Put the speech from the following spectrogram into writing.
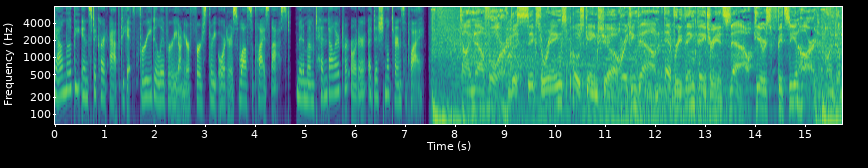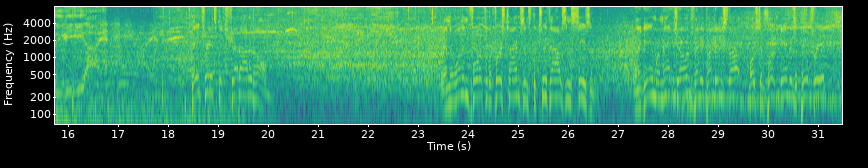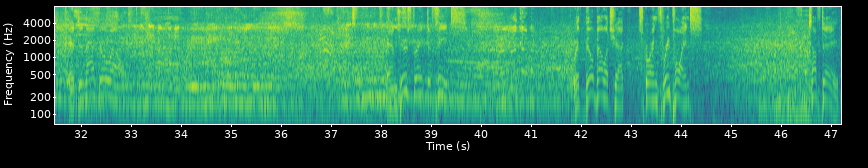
Download the Instacart app to get free delivery on your first three orders while supplies last. Minimum $10 per order, additional term supply. Time now for the Six Rings postgame show, breaking down everything Patriots. Now, here's Fitzy and Hart on WEEI. Patriots get shut out at home. And they're one and four for the first time since the 2000 season. In a game where Mac Jones, many pundits thought, most important game as a Patriot, it did not go well. And two straight defeats with Bill Belichick scoring three points. Tough day.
